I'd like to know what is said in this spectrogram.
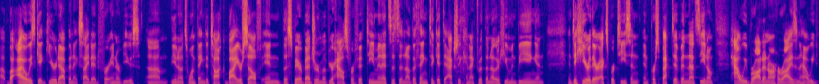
uh, but i always get geared up and excited for interviews. Um, you know it's one thing to talk by yourself in the spare bedroom of your house for 15 minutes it's another thing to get to actually connect with another human being and and to hear their expertise and, and perspective and that's you know how we broaden our horizon how we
